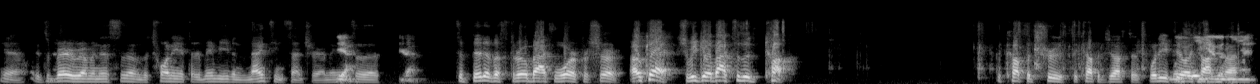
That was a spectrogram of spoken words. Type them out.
you know, it's very reminiscent of the 20th or maybe even the 19th century. I mean, it's a Yeah. it's a bit of a throwback war for sure. Okay, should we go back to the cup? The cup of truth, the cup of justice. What do you feel Will like talking about? ni-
